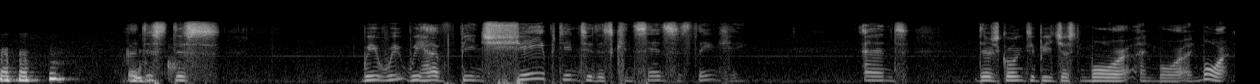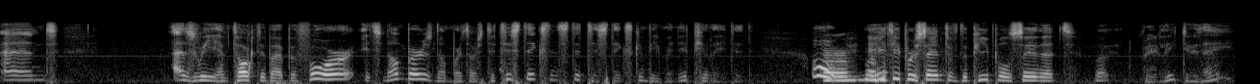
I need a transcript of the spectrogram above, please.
Mhm. Uh, this this we, we we have been shaped into this consensus thinking and there's going to be just more and more and more. And as we have talked about before it's numbers numbers are statistics and statistics can be manipulated. Oh Mhm. 80% of the people say that well, really do they?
